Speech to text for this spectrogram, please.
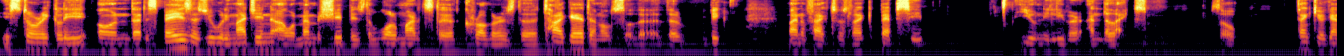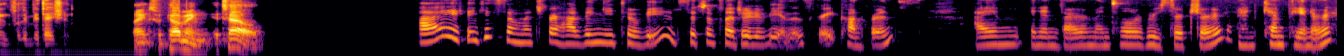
historically on that space. As you would imagine, our membership is the WalMarts, the Kroger's, the Target, and also the the big manufacturers like Pepsi, Unilever, and the likes. So, thank you again for the invitation. Thanks for coming, Etelle. Hi, thank you so much for having me, Toby. It's such a pleasure to be in this great conference. I'm an environmental researcher and campaigner,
